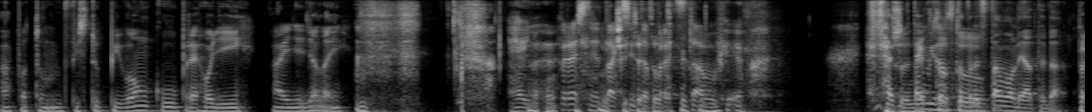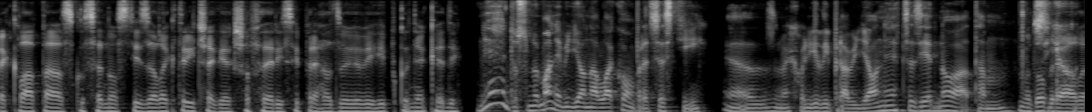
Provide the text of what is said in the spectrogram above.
a potom vystúpi vonku, prehodí a ide ďalej. Hej, presne tak si to, to predstavujem. Tak tak, tak by som to predstavoval ja teda. Preklápa skúsenosti z elektríček, jak šoféry si prehadzujú vyhybku niekedy. Nie, to som normálne videl na vlakovom predcestí. Ja, sme chodili pravidelne cez jedno a tam no dobré, ale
